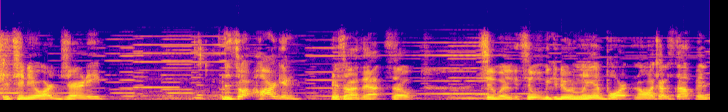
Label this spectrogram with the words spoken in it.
continue our journey to start Hargon and stuff like that. So see what see what we can do in Lianport and all that kind of stuff, and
